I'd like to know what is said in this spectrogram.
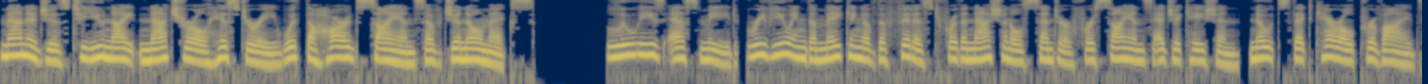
manages to unite natural history with the hard science of genomics. Louise S. Mead, reviewing the making of the fittest for the National Center for Science Education, notes that Carroll provides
